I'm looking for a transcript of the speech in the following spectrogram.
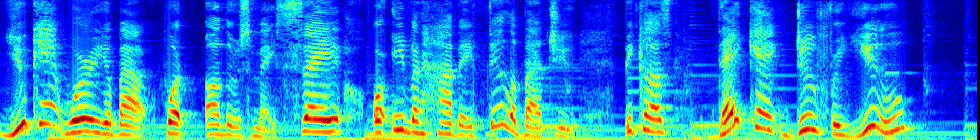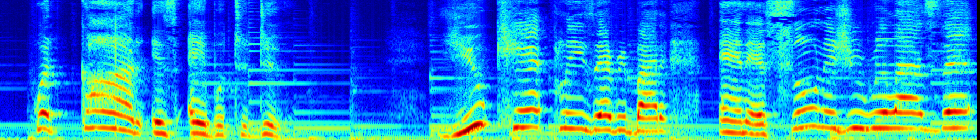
you can't worry about what others may say or even how they feel about you because they can't do for you what God is able to do. You can't please everybody, and as soon as you realize that,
